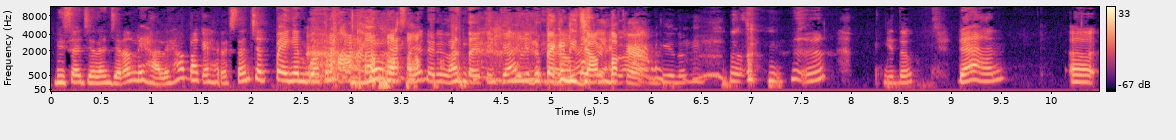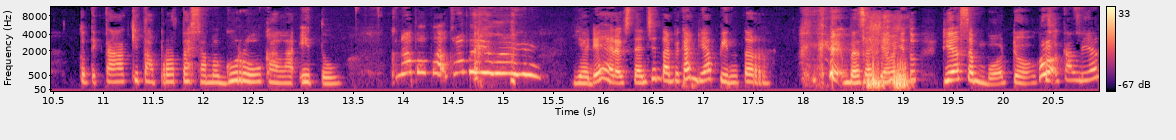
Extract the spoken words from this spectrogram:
bisa jalan-jalan leha-leha pakai hair extension pengen gua ketampel rasanya dari lantai tiga gitu Pengen dijambak ya. gitu gitu dan eh, ketika kita protes sama guru kala itu kenapa pak kenapa dia begini ya dia hair extension tapi kan dia pinter kayak bahasa Jawanya tuh dia sembodo kalau kalian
